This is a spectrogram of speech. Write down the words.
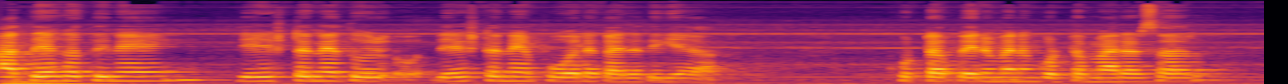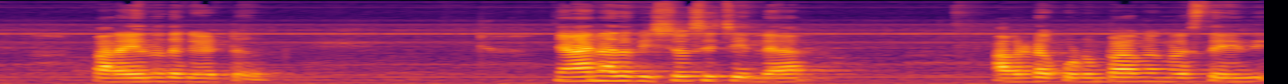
അദ്ദേഹത്തിനെ ജ്യേഷ്ഠനെ ജ്യേഷ്ഠനെ പോലെ കരുതിയ കുട്ട പെരുമനം കുട്ടന്മാര സാർ പറയുന്നത് കേട്ട് ഞാനത് വിശ്വസിച്ചില്ല. അവരുടെ കുടുംബാംഗങ്ങൾ സ്ഥിതി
